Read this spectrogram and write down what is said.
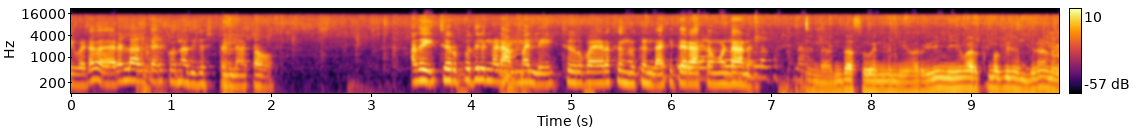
ഇവിടെ വേറെ ഉള്ള ആൾക്കാർക്കൊന്നും അധികം ഇഷ്ടമല്ല കേട്ടോ അതെ ചെറുപ്പത്തിൽ നിങ്ങളുടെ അമ്മല്ലേ? ചെറുപയറൊക്കെ നിങ്ങൾക്ക് ഉണ്ടാക്കി തരാത്തത് കൊണ്ടാണ്. എന്താ എന്താ സുഖന് മീൻ വറുക്കും ഈ മീൻ വറുക്കുമ്പോ പിന്നെ എന്തിനാണ്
